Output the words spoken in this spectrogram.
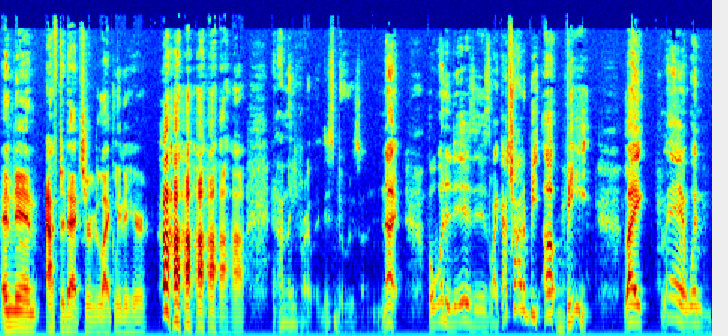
and then after that, you're likely to hear, "Ha ha ha ha ha ha." And I know you probably like, "This dude is a nut," but what it is is like I try to be upbeat. Like man, when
